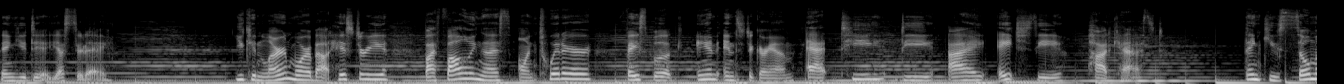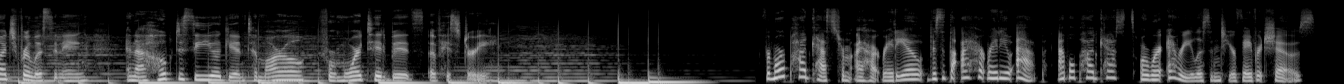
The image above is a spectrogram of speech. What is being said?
than you did yesterday. You can learn more about history by following us on Twitter, Facebook, and Instagram at TDIHC Podcast. Thank you so much for listening, and I hope to see you again tomorrow for more tidbits of history. For more podcasts from iHeartRadio, visit the iHeartRadio app, Apple Podcasts, or wherever you listen to your favorite shows.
